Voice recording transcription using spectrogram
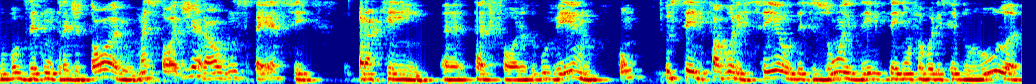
não vou dizer contraditório, mas pode gerar alguma espécie para quem está é, tá de fora do governo, como se ele favoreceu decisões dele que teriam favorecido Lula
